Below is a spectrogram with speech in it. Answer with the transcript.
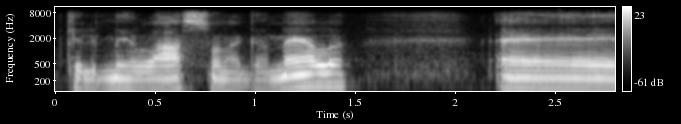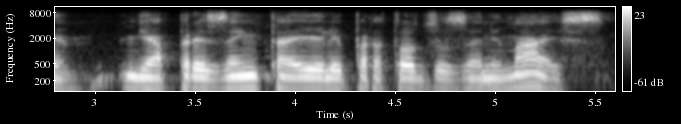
aquele melaço na gamela, é, e apresenta ele para todos os animais.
